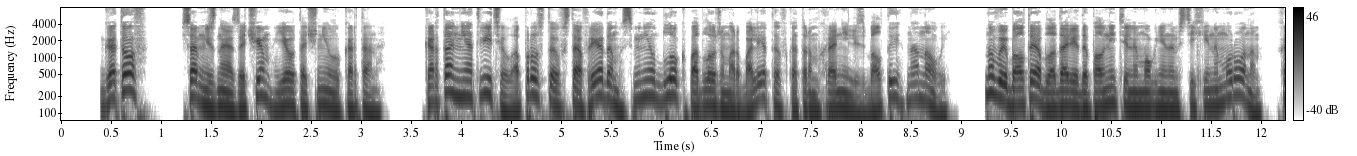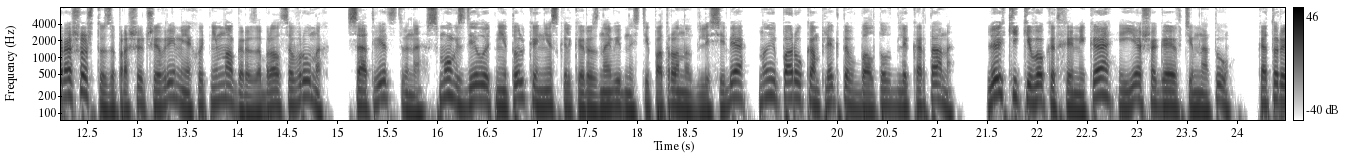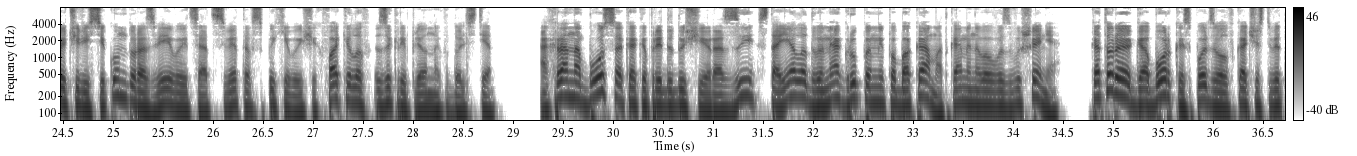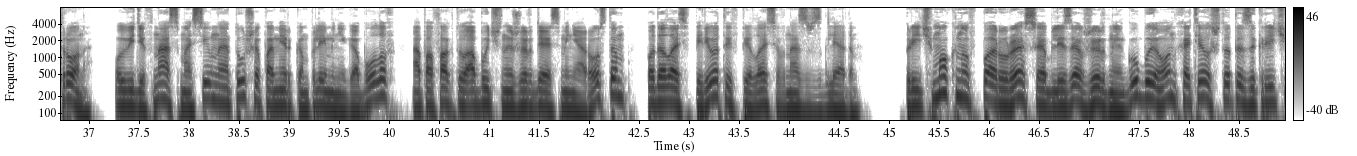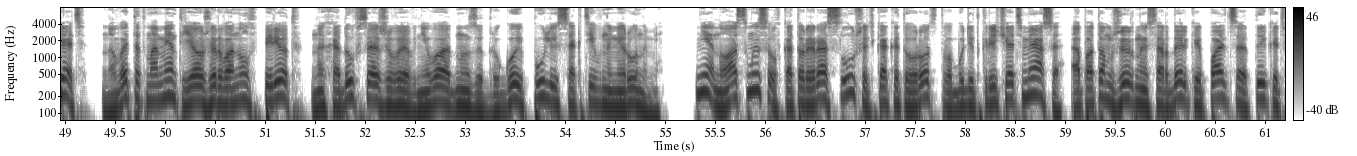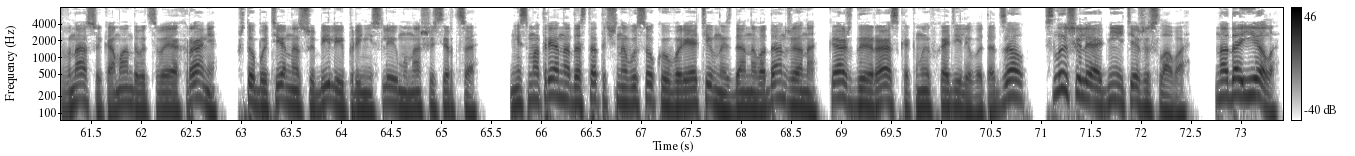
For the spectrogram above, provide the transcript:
«Готов?» Сам не знаю зачем, я уточнил у Картана. Картан не ответил, а просто, встав рядом, сменил блок под ложем арбалета, в котором хранились болты, на новый. Новые болты обладали дополнительным огненным стихийным уроном. Хорошо, что за прошедшее время я хоть немного разобрался в рунах. Соответственно, смог сделать не только несколько разновидностей патронов для себя, но и пару комплектов болтов для картана. Легкий кивок от хомяка, и я шагаю в темноту, которая через секунду развеивается от света вспыхивающих факелов, закрепленных вдоль стен. Охрана босса, как и предыдущие разы, стояла двумя группами по бокам от каменного возвышения, которое Габорг использовал в качестве трона. Увидев нас, массивная туша по меркам племени Габолов, а по факту обычный жердяй с меня ростом, подалась вперед и впилась в нас взглядом. Причмокнув пару раз и облизав жирные губы, он хотел что-то закричать, но в этот момент я уже рванул вперед, на ходу всаживая в него одну за другой пули с активными рунами. Не, ну а смысл в который раз слушать, как это уродство будет кричать мясо, а потом жирной сарделькой пальца тыкать в нас и командовать своей охране, чтобы те нас убили и принесли ему наши сердца. Несмотря на достаточно высокую вариативность данного данжиона, каждый раз, как мы входили в этот зал, слышали одни и те же слова. «Надоело!»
